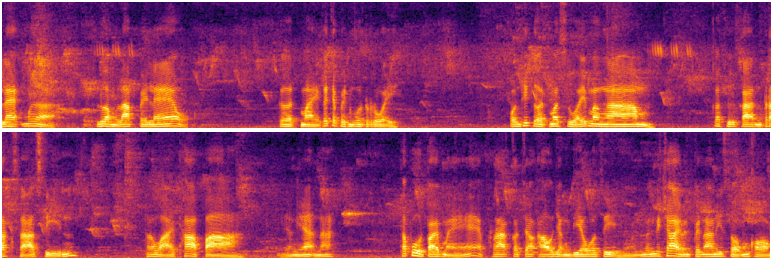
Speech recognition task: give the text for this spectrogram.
และเมื่อล่วงลับไปแล้ว เกิดใหม่ก็จะเป็นคนรวย คนที่เกิดมาสวยมางาม ก็คือการรักษาศีล ถวายผ้าป่า อย่างเงี้ยนะ ถ้าพูดไปแหมพระก็จะเอาอย่างเดียวสิมันไม่ใช่มันเป็นอานิสงส์ของ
